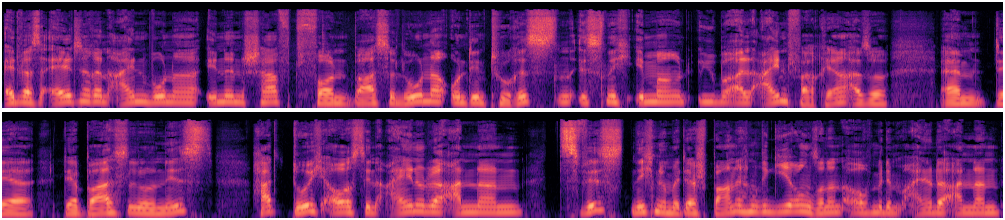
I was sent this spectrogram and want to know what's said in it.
etwas älteren Einwohnerinnenschaft von Barcelona und den Touristen ist nicht immer und überall einfach, ja. Also ähm, der, der Barcelonist hat durchaus den ein oder anderen Zwist, nicht nur mit der spanischen Regierung, sondern auch mit dem ein oder anderen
